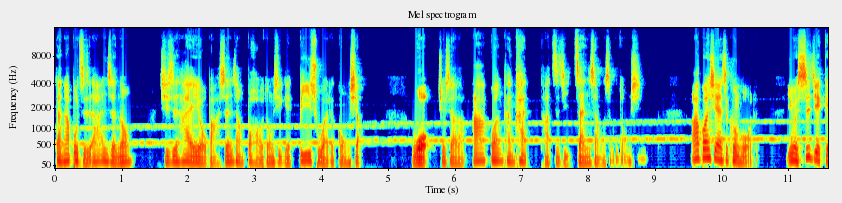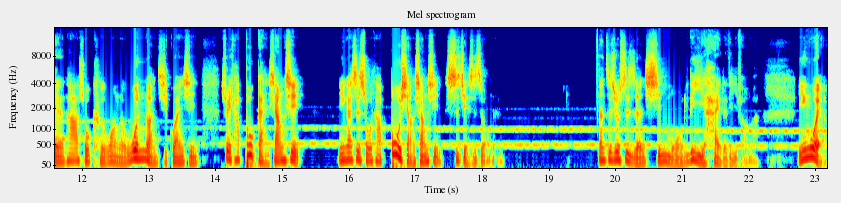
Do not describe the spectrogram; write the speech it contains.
但它不只是安神哦。其实他也有把身上不好的东西给逼出来的功效。我就是要让阿关看看他自己沾上了什么东西。阿关现在是困惑的，因为师姐给了他所渴望的温暖及关心，所以他不敢相信，应该是说他不想相信师姐是这种人。但这就是人心魔厉害的地方啊，因为啊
